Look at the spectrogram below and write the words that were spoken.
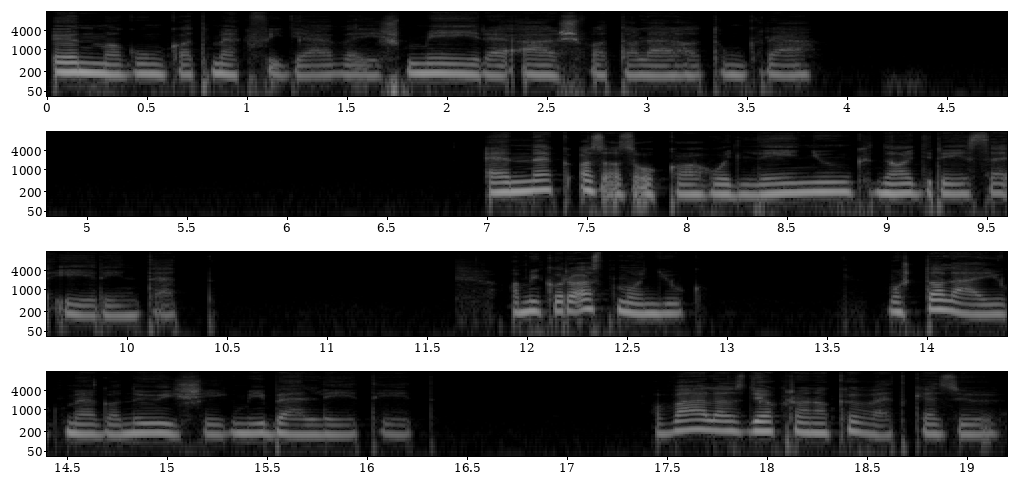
önmagunkat megfigyelve és mélyre ásva találhatunk rá. Ennek az az oka, hogy lényünk nagy része érintett. Amikor azt mondjuk, most találjuk meg a nőiség miben létét, a válasz gyakran a következő.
